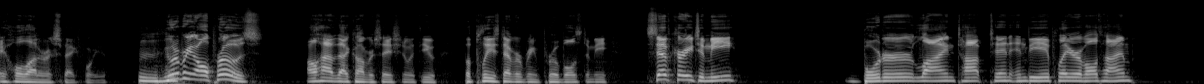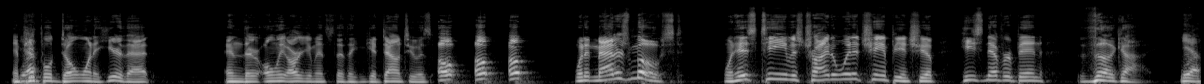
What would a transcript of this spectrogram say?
a whole lot of respect for you. Mhm. You want to bring all pros? I'll have that conversation with you, but please never bring Pro Bowls to me. Steph Curry to me, borderline top 10 NBA player of all time. And Yeah. people don't want to hear that. And their only arguments that they can get down to is, oh, oh, oh, when it matters most, when his team is trying to win a championship, he's never been the guy. Yeah.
